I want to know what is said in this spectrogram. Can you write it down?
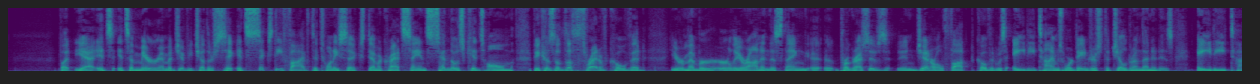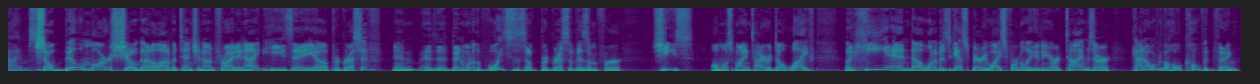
But yeah, it's, it's a mirror image of each other. It's 65 to 26 Democrats saying, send those kids home because of the threat of COVID. You remember earlier on in this thing, uh, uh, progressives in general thought COVID was 80 times more dangerous to children than it is. 80 times. So Bill Maher's show got a lot of attention on Friday night. He's a uh, progressive and has been one of the voices of progressivism for, geez, almost my entire adult life. But he and uh, one of his guests, Bari Weiss, formerly the New York Times, are kind of over the whole COVID thing.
